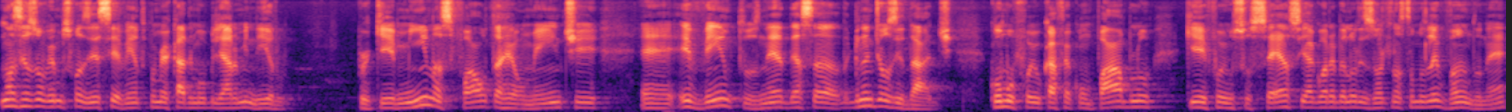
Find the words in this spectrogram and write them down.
nós resolvemos fazer esse evento para o mercado imobiliário mineiro porque Minas falta realmente é, eventos né, dessa grandiosidade, como foi o Café com Pablo, que foi um sucesso, e agora Belo Horizonte nós estamos levando né,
